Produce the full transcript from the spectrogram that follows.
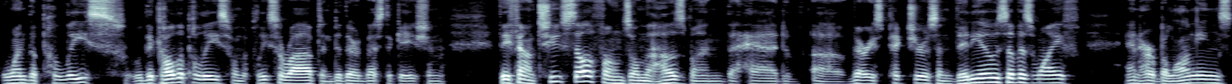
When the police, they called the police, when the police arrived and did their investigation, they found two cell phones on the husband that had uh, various pictures and videos of his wife and her belongings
